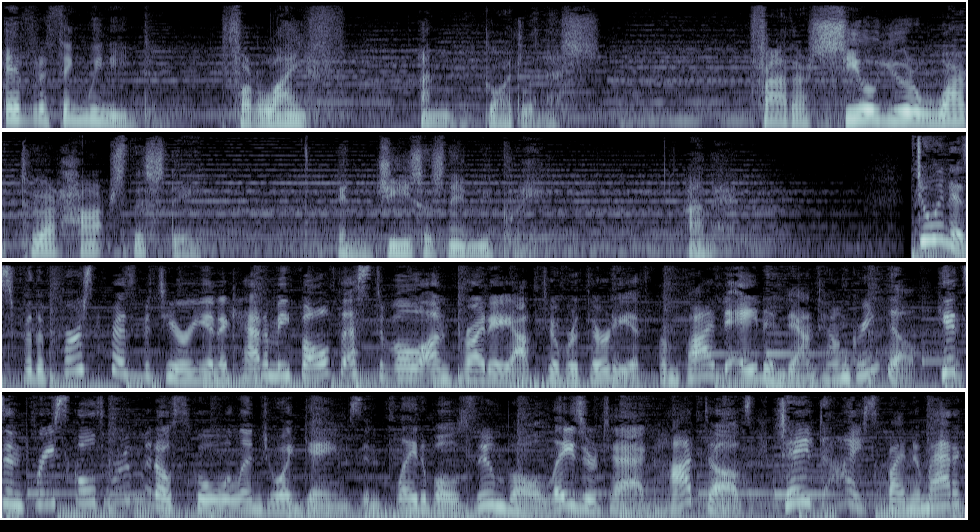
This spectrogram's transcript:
everything we need for life and godliness. Father, seal your word to our hearts this day. In Jesus' name we pray. Amen. Join us for the First Presbyterian Academy Fall Festival on Friday, October 30th from 5 to 8 in downtown Greenville. Kids in preschool through middle school will enjoy games, inflatables, Zoom Bowl, laser tag, hot dogs, shaved ice by Nomadic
